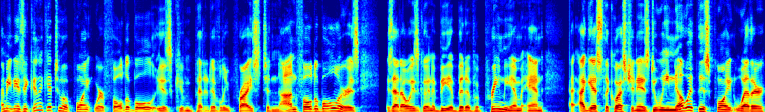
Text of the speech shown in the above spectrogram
I mean, is it going to get to a point where foldable is competitively priced to non-foldable, or is is that always going to be a bit of a premium? And I guess the question is do we know at this point whether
